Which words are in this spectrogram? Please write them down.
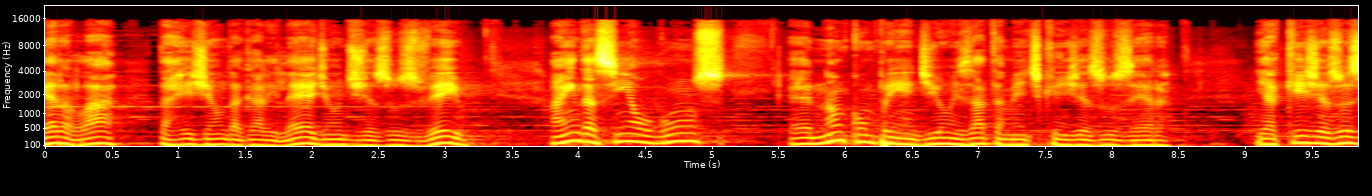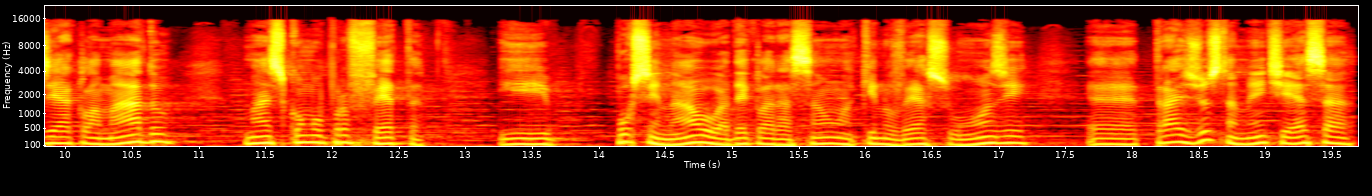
era lá da região da Galiléia, de onde Jesus veio. Ainda assim, alguns eh, não compreendiam exatamente quem Jesus era. E aqui Jesus é aclamado, mas como profeta. E por sinal, a declaração aqui no verso 11 eh, traz justamente essa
